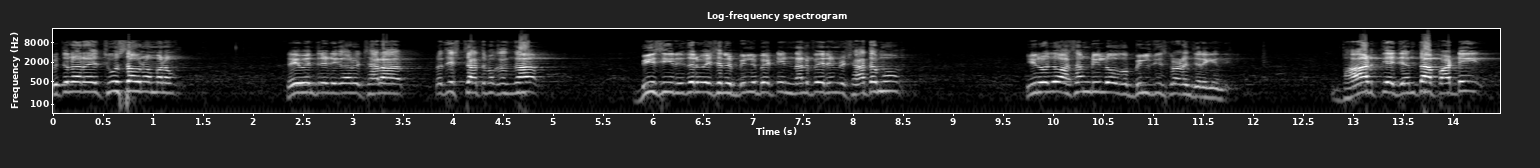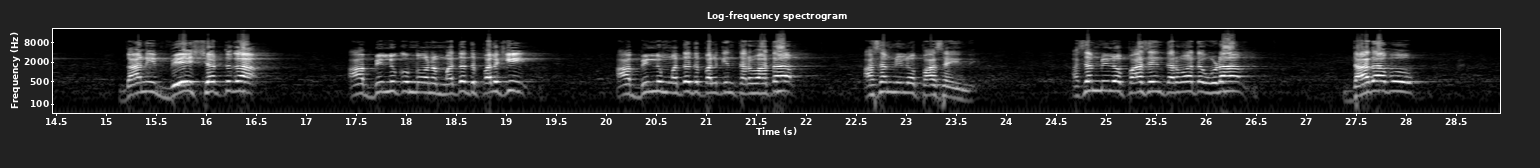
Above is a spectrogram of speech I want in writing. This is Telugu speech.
మిత్రులారా చూస్తా ఉన్నాం మనం. రేవంత్ రెడ్డి గారు చాలా ప్రతిష్టాత్మకంగా బీసీ రిజర్వేషన్ బిల్లు పెట్టి నలభై రెండు శాతము ఈరోజు అసెంబ్లీలో ఒక బిల్లు తీసుకురావడం జరిగింది. భారతీయ జనతా పార్టీ దాని బేషరతుగా ఆ బిల్లుకు మన మద్దతు పలికి ఆ బిల్లు మద్దతు పలికిన తర్వాత అసెంబ్లీలో పాస్ అయింది. అసెంబ్లీలో పాస్ అయిన తర్వాత కూడా దాదాపు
